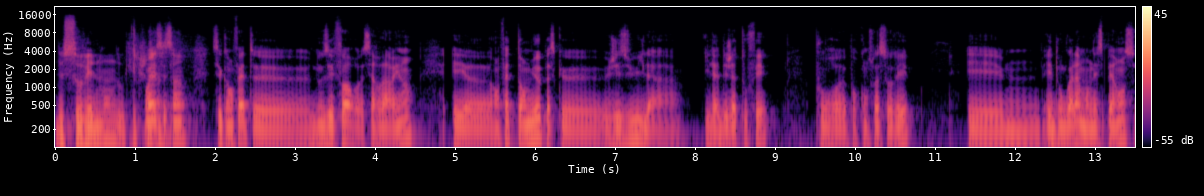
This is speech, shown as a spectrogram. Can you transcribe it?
de sauver le monde ou quelque chose Ouais, c'est ça. C'est qu'en fait, euh, nos efforts servent à rien. Et euh, en fait, tant mieux parce que Jésus, il a, il a déjà tout fait pour, euh, pour qu'on soit sauvé. Et, et, donc voilà, mon espérance,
